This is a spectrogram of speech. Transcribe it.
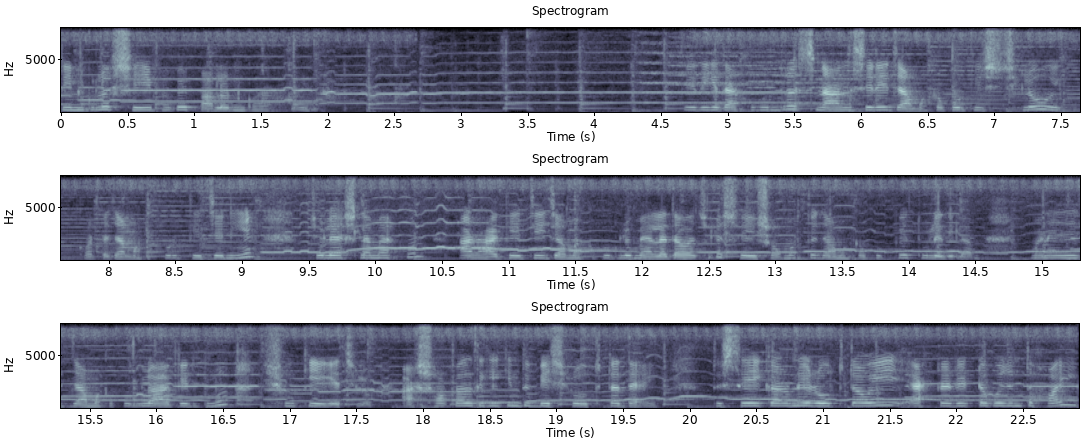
দিনগুলো সেইভাবে পালন করা হয় না। এদিকে দেখো বন্ধুরা, স্নান সেরে জামা কাপড় কিছু ছিল ওই কটা জামা কাপড় কেচে নিয়ে চলে আসলাম এখন। আর আগে যে জামা কাপড়গুলো মেলা দেওয়া ছিল, সেই সমস্ত জামা কাপড়কে তুলে দিলাম। মানে জামা কাপড়গুলো আগেরগুলো শুকিয়ে গেছিল। আর সকাল থেকে কিন্তু বেশ রোদটা দেয়। তো সেই কারণে রোদটা ওই একটা দেড়টা পর্যন্ত হয়।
